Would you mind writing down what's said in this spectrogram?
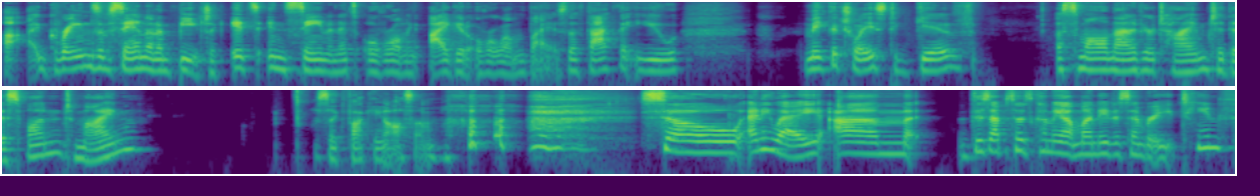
uh, grains of sand on a beach. Like it's insane and it's overwhelming. I get overwhelmed by it. So the fact that you make the choice to give a small amount of your time to this one, to mine, it's like fucking awesome. so anyway, um, this episode's coming out Monday, December 18th.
